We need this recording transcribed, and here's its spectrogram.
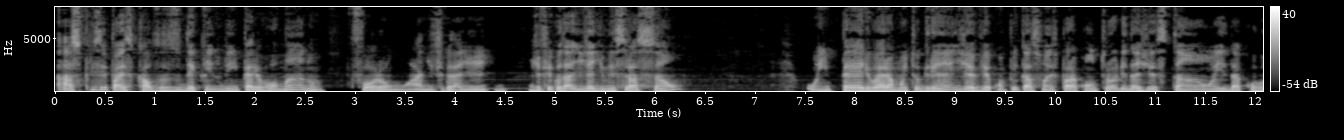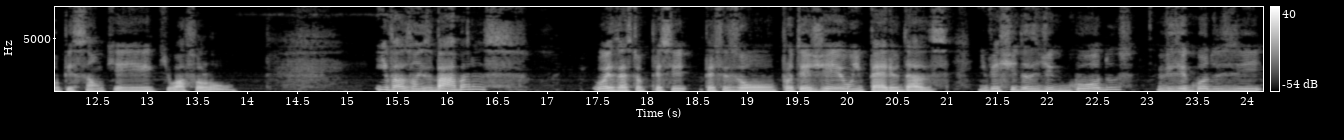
as principais causas do declínio do Império Romano foram a dificuldade, dificuldade de administração, o império era muito grande, havia complicações para controle da gestão e da corrupção que, que o assolou. Invasões bárbaras, o exército preci, precisou proteger o império das investidas de godos, visigodos e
